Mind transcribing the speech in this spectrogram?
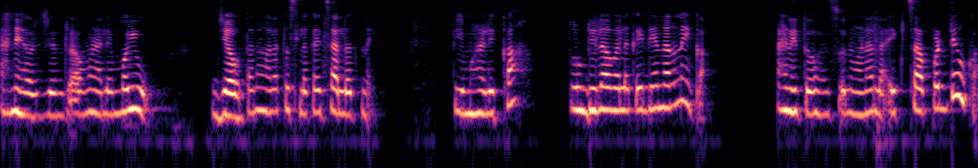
आणि अर्जुनराव म्हणाले मयू जेवताना मला तसलं काही चालत नाही. ती म्हणाली का? तोंडी लावायला काही देणार नाही का? आणि तो हसून म्हणाला एक चापट देऊ का?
